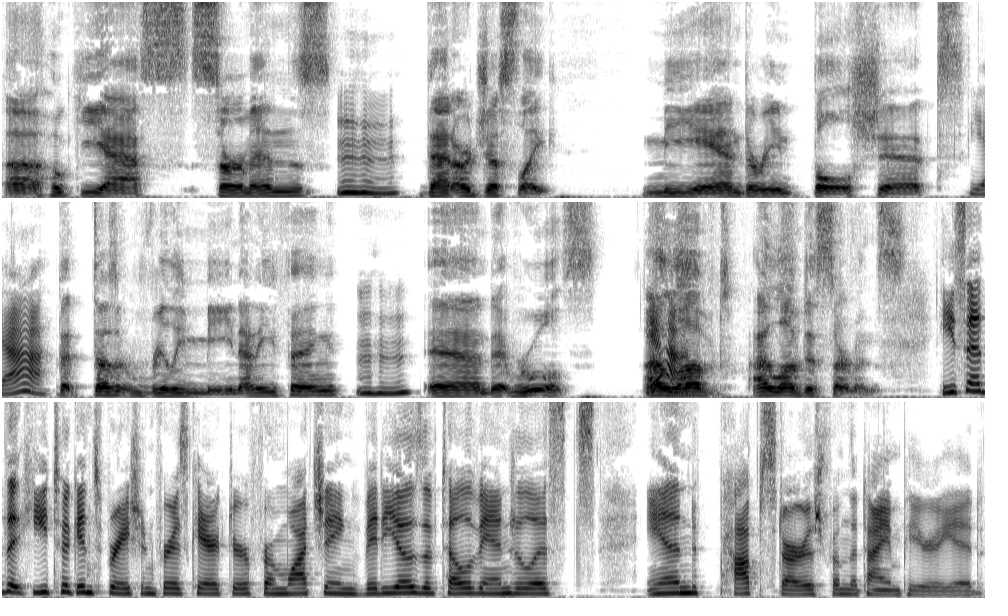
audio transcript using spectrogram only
uh hokey ass sermons Mm-hmm. that are just like meandering bullshit Yeah. that doesn't really mean anything Mm-hmm. and it rules. I loved I loved his sermons. He said that he took inspiration for his character from watching videos of televangelists and pop stars from the time period.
